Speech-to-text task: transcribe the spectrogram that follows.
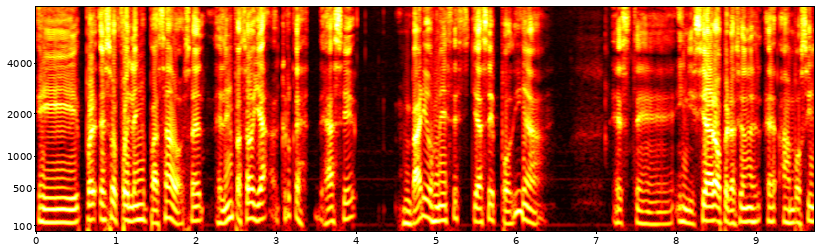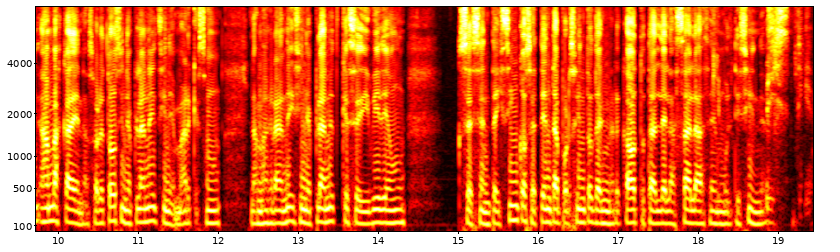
Y pues, eso fue el año pasado, o sea, el año pasado ya, creo que de hace varios meses ya se podía este, iniciar operaciones eh, ambos, ambas cadenas, sobre todo Cineplanet y Cinemark, que son las más grandes, y Cineplanet que se divide un 65-70% del mercado total de las salas de multicines. Bestia.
